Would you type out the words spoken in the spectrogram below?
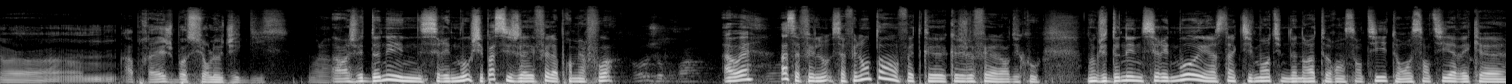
Euh, après, je bosse sur le Jig 10. Voilà. Alors, je vais te donner une série de mots. Je sais pas si je l'avais fait la première fois. Oh, je crois. Ah ouais? Ah, ça fait, long- ça fait longtemps en fait que, que je le fais alors du coup. Donc je vais te donner une série de mots et instinctivement tu me donneras ton ressenti, ton ressenti avec euh,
